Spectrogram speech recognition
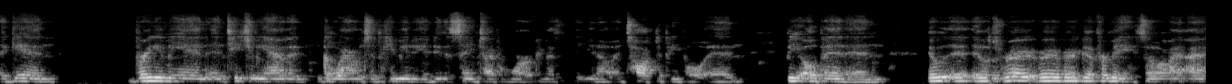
again bringing me in and teaching me how to go out into the community and do the same type of work, and you know, and talk to people and be open and it, it, it was very, very, very good for me. So I, I,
